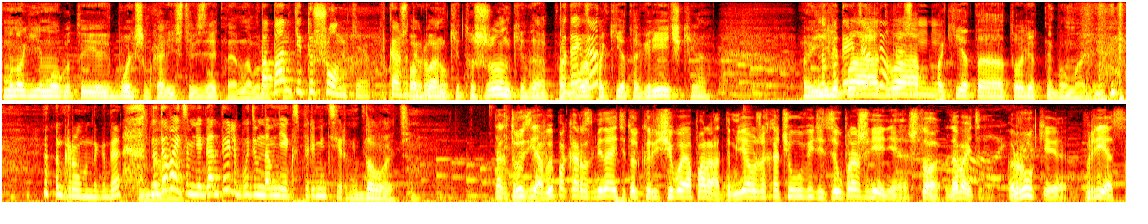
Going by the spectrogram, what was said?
многие могут ее и в большем количестве взять, наверное, в руки. По банке тушенки в каждую руку. По банке тушенки, да. По два пакета гречки. Ну, Или по два пакета туалетной бумаги. Огромных, да? Ну, давайте мне гантели, будем на мне экспериментировать. Давайте. Так, друзья, вы пока разминаете только речевой аппарат. Я уже хочу увидеть упражнение. Что? Давайте. Руки, пресс,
